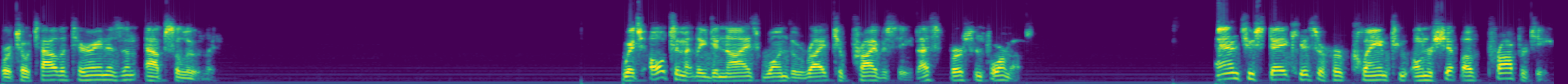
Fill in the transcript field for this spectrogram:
for totalitarianism? Absolutely. Which ultimately denies one the right to privacy. That's first and foremost. and to stake his or her claim to ownership of property.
